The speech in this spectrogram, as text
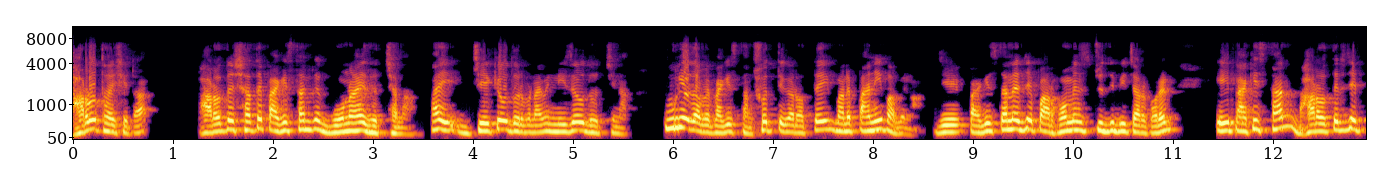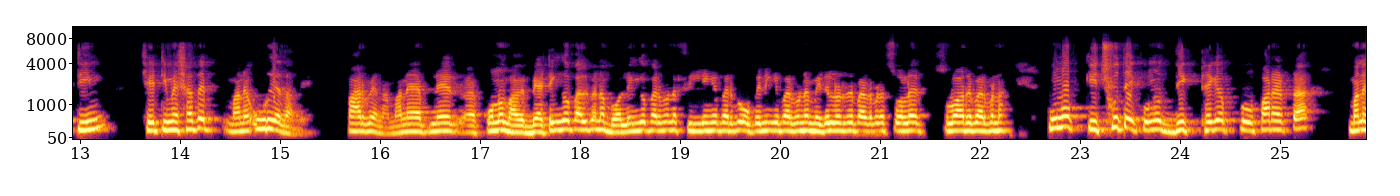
ভারত হয় সেটা, ভারতের সাথে পাকিস্তানকে গোনায় ধরছে না। ভাই, যে কেউ ধরবে না, আমি নিজেও ধরছি না। উড়ে যাবে পাকিস্তান, সত্যিকার অর্থেই মানে পানি পাবে না। যে পাকিস্তানের যে পারফরমেন্স যদি বিচার করেন এই পাকিস্তান ভারতের যে টিম সেই টিমের সাথে মানে উড়ে যাবে, পারবে না। মানে আপনার কোনোভাবে ব্যাটিংও পারবে না বোলিংও পারবে না ফিল্ডিং এ পারবে ওপেনিং এ পারবে না মিডল অর্ডারে পারবে না সোলার পারবে না। কোনো কিছুতে, কোনো দিক থেকে প্রপার একটা মানে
